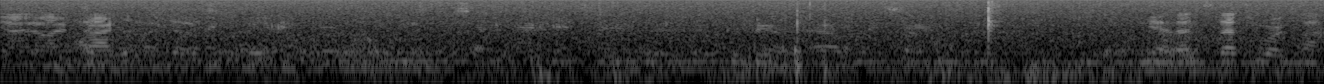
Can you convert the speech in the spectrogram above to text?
Yeah, I know, I practiced my voice. Yeah, that's, that's where it's at.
